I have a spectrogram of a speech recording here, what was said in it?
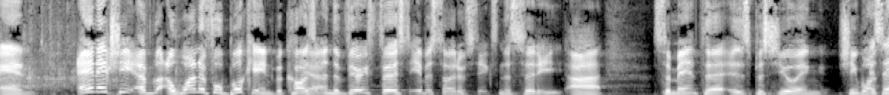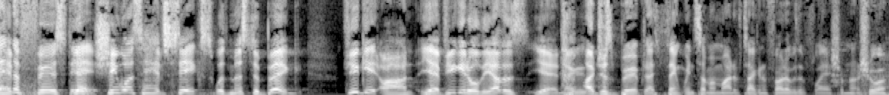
And And actually, a, a wonderful bookend because Yeah. in the very first episode of Sex in the City, uh, Samantha is pursuing. She wants Is to have the first Yeah, she wants to have sex with Mr. Big, If you get on, yeah, if you get all the others, yeah. No, I just burped. I think when someone might have taken a photo with a flash. I'm not sure.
